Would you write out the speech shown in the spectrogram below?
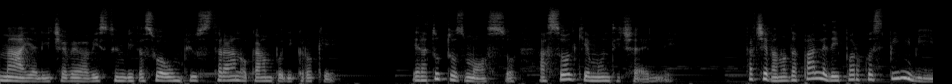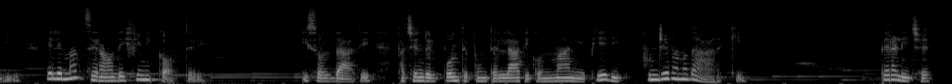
Mai Alice aveva visto in vita sua un più strano campo di croquet. Era tutto smosso, a solchi e monticelli. Facevano da palle dei porcospini vivi e le mazze erano dei fenicotteri. I soldati, facendo il ponte puntellati con mani e piedi, fungevano da archi. Per Alice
